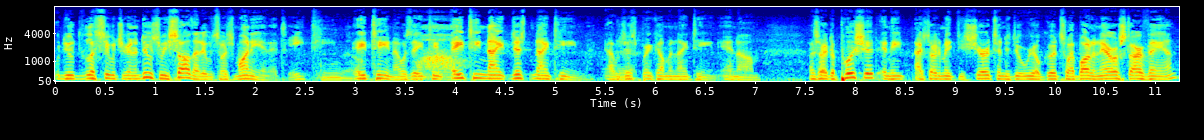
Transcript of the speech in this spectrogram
well, you- Let's see what you're going to do." So he saw that it was much money in it. 18, though. 18. I was 18. Wow. 18, ni- just 19. I was Yeah. just becoming 19. And um, I started to push it, and he, I started to make these shirts and to do real good. So I bought an Aerostar van,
